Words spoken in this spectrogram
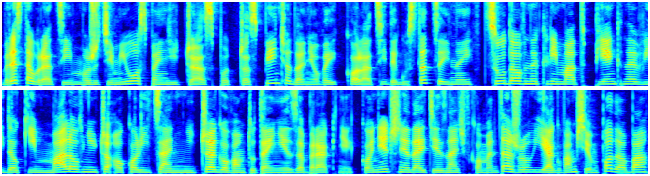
W restauracji możecie miło spędzić czas podczas pięciodaniowej kolacji degustacyjnej. Cudowny klimat, piękne widoki, malownicza okolica, niczego Wam tutaj nie zabraknie. Koniecznie dajcie znać w komentarzu, jak Wam się podoba.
